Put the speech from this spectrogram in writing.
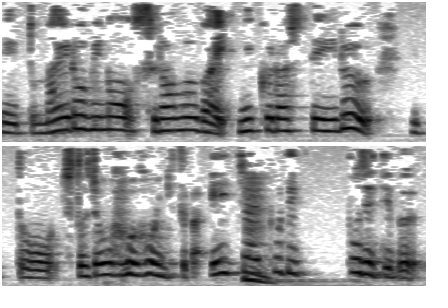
えっと、ナイロビのスラム街に暮らしている、えっと、ちょっと情報が多いんですが、HI ポジ,、ポジティブ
